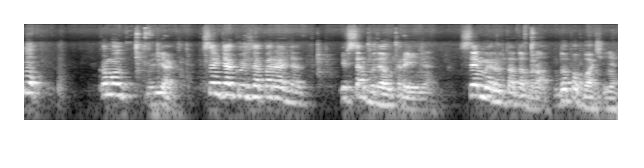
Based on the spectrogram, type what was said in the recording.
Ну, кому як? Всім дякую за перегляд і все буде Україна. Всім миру та добра. До побачення.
